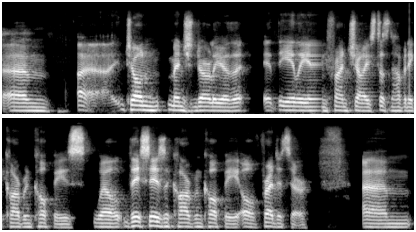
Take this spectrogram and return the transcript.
Um, John mentioned earlier that it, the Alien franchise doesn't have any carbon copies. Well, this is a carbon copy of Predator, um,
